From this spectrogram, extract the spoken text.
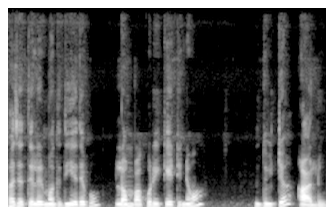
ভাজা তেলের মধ্যে দিয়ে দেব লম্বা করে কেটে নেওয়া দুইটা আলু।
